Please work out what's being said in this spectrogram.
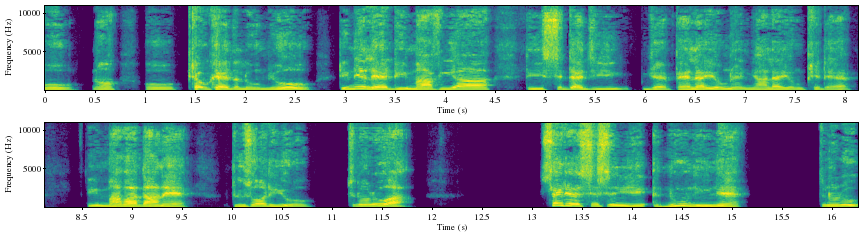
ကိုနော်ဟိုဖြုတ်ခဲ့တယ်လို့မျိုး ဒီနေ့လေဒီမာဖီးယားဒီစစ်တပ်ကြီးရဲ့ဘယ်လက်ယုံနဲ့ညာလက်ယုံဖြစ်တဲ့ဒီမဘာသာနဲ့ပြူစောဒီကိုကျွန်တော်တို့ကစိတ်တဲ့စစ်စင်ကြီးအနုနီးနဲ့ကျွန်တော်တို့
